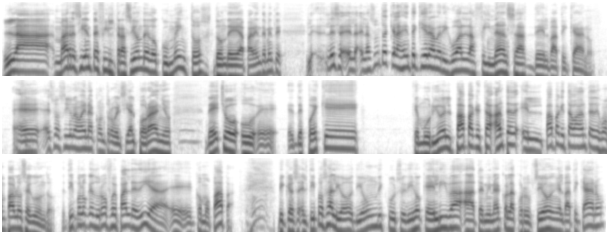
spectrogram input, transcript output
la más reciente filtración de documentos donde aparentemente... les- El, el asunto es que la gente quiere averiguar las finanzas del Vaticano. Eh, eso ha sido una vaina controversial por años. De hecho, eh, después que que murió el papa que estaba antes, de- el papa que estaba antes de Juan Pablo II. El tipo lo que duró fue un par de días eh, como papa. Porque el tipo salió, dio un discurso y dijo que él iba a terminar con la corrupción en el Vaticano.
